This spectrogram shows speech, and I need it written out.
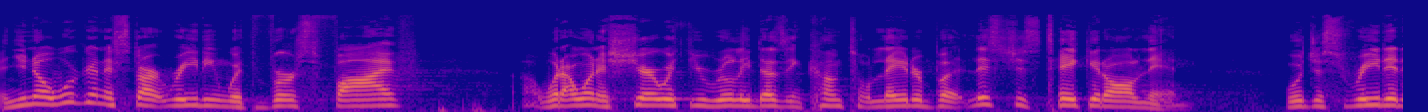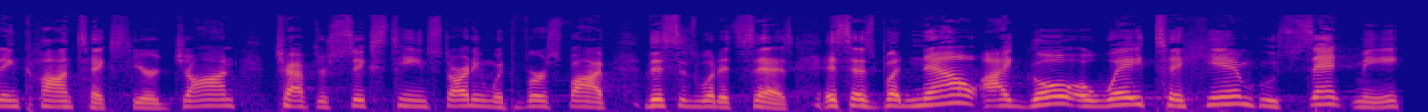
And you know, we're going to start reading with verse 5. Uh, what I want to share with you really doesn't come till later, but let's just take it all in. We'll just read it in context here. John chapter 16, starting with verse 5. This is what it says. It says, But now I go away to him who sent me,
